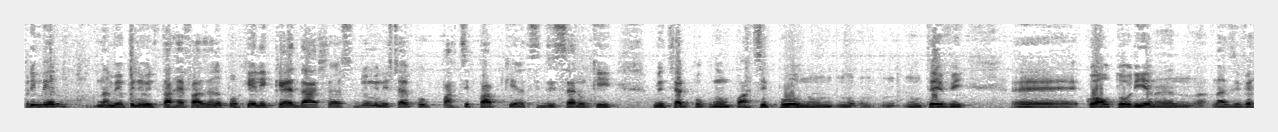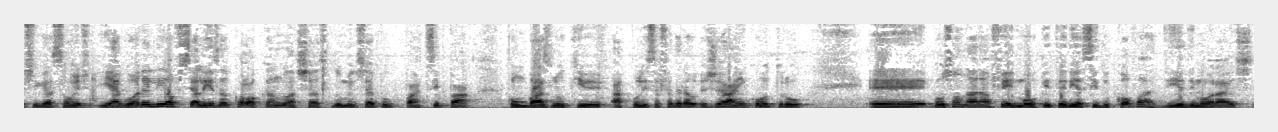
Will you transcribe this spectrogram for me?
Primeiro, na minha opinião, ele está refazendo porque ele quer dar a chance do Ministério Público participar, porque antes disseram que o Ministério Público não participou, não, não, não teve é, coautoria né, nas investigações e agora ele oficializa colocando a chance do Ministério Público participar, com base no que a Polícia Federal já encontrou. É, Bolsonaro afirmou que teria sido covardia de Moraes.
